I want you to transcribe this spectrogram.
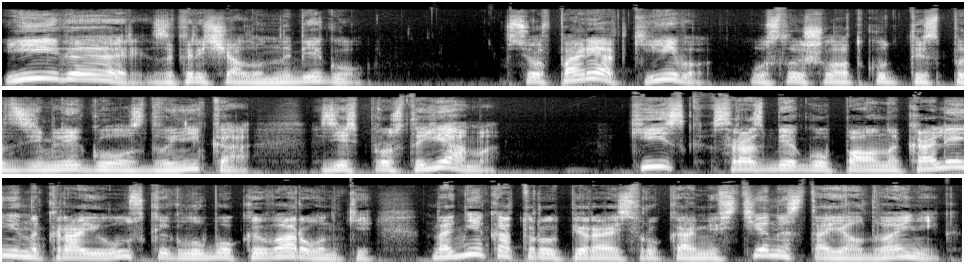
«Игорь!» — закричал он на бегу. «Все в порядке, Иво!» — услышал откуда-то из-под земли голос двойника. «Здесь просто яма!» Киск с разбегу упал на колени на краю узкой глубокой воронки, на дне которой, упираясь руками в стены, стоял двойник.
